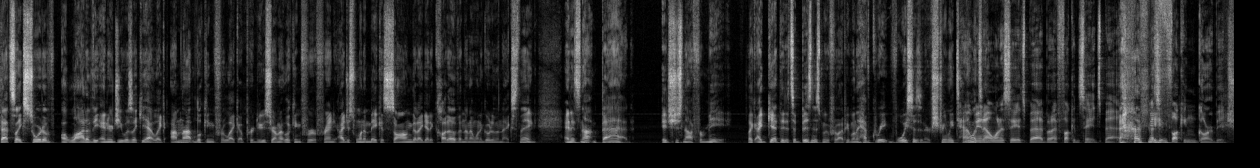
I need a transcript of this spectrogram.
That's like sort of a lot of the energy was like, yeah, like I'm not looking for like a producer. I'm not looking for a friend. I just want to make a song that I get a cut of and then I want to go to the next thing. And it's not bad. It's just not for me. Like I get that it's a business move for a lot of people and they have great voices and they're extremely You may talented. not want to say it's bad, but I fucking say it's bad. I That's mean- fucking garbage.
